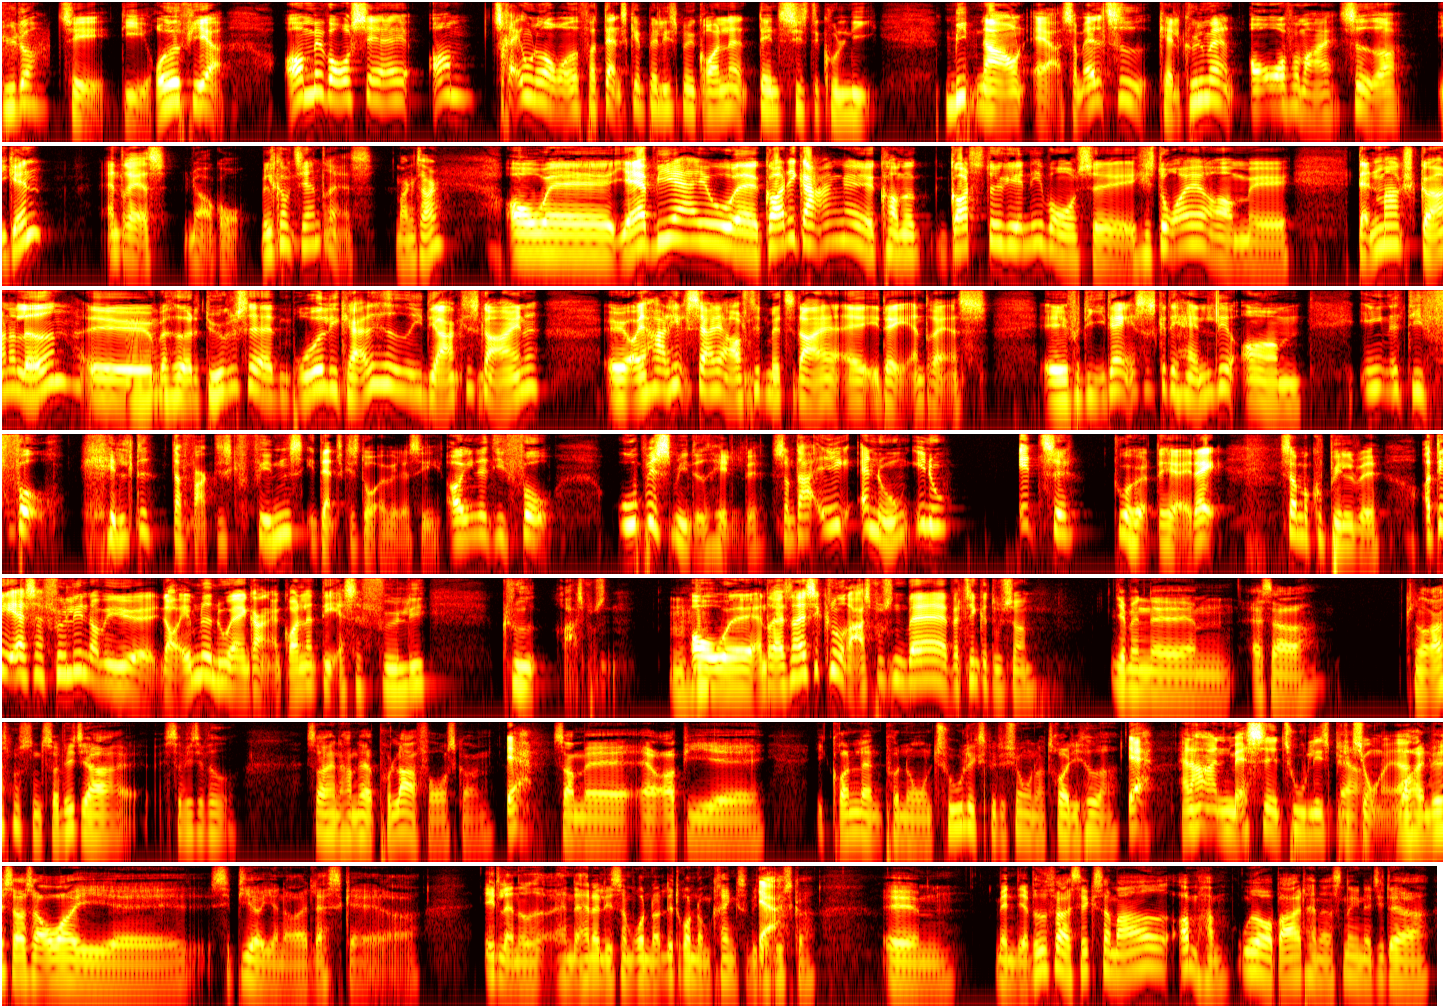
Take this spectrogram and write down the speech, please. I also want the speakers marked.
Speaker 1: lytter til De Røde Fjer, og med vores serie om 300-året for dansk imperialisme i Grønland, den sidste koloni. Mit navn er som altid Kalle Kylmand, og over for mig sidder igen Andreas Nørgaard. Velkommen til, Andreas.
Speaker 2: Mange tak.
Speaker 1: Og øh, ja, vi er jo øh, godt i gang, øh, kommet et godt stykke ind i vores øh, historie om øh, Danmarks gørn og laden. Øh, mm-hmm. Hvad hedder det? Dyrkelse af den broderlige kærlighed i de arktiske egne. Øh, og jeg har et helt særligt afsnit med til dig øh, i dag, Andreas. Øh, fordi i dag så skal det handle om en af de få helte, der faktisk findes i dansk historie, vil jeg sige. Og en af de få ubesmittede helte, som der ikke er nogen endnu, indtil du har hørt det her i dag, som man kunne pille ved. Og det er selvfølgelig, når, vi, øh, når emnet nu er engang af Grønland, det er selvfølgelig Knud Rasmussen. Mm-hmm. Og øh, Andreas, når jeg siger Knud Rasmussen, hvad, hvad tænker du så?
Speaker 2: Jamen, øh, altså, Knud Rasmussen, så vidt, jeg, så vidt jeg ved, så er han ham der polarforskeren,
Speaker 1: Ja,
Speaker 2: som øh, er oppe i, øh, i Grønland på nogle Thule-ekspeditioner, tror jeg, de hedder.
Speaker 1: ja, han har en masse Thule-ekspeditioner. Ja,
Speaker 2: Hvor han vist også er over i øh, Sibirien og Alaska og et eller andet. Han, han er ligesom rundt, lidt rundt omkring, så vidt
Speaker 1: Ja.
Speaker 2: jeg husker. Øhm, men jeg ved faktisk ikke så meget om ham, udover bare, at han er sådan en af de der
